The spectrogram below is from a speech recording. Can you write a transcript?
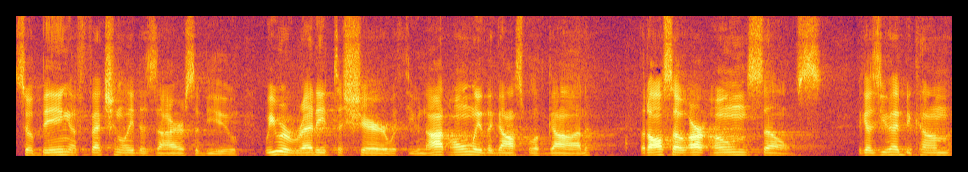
So being affectionately desirous of you, we were ready to share with you not only the gospel of God, but also our own selves because you had become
